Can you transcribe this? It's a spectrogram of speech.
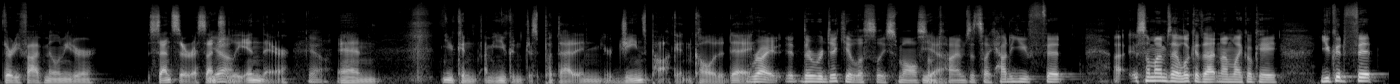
35 millimeter sensor essentially in there, Yeah. and you can I mean you can just put that in your jeans pocket and call it a day. Right. It, they're ridiculously small Yeah. sometimes. It's like, how do you fit? Uh, sometimes I look at that and I'm like, okay, you could fit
